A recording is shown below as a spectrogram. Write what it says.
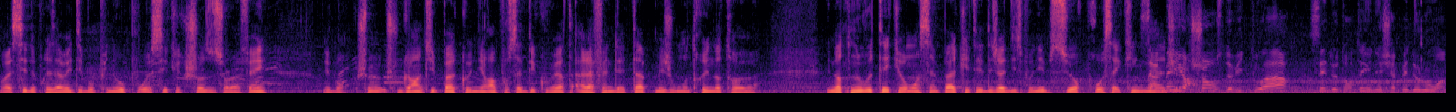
On va essayer de préserver Thibaut Pinot pour essayer quelque chose sur la fin. Mais bon, je ne vous garantis pas qu'on ira pour cette découverte à la fin de l'étape, mais je vous montrerai une autre, une autre nouveauté qui est vraiment sympa, qui était déjà disponible sur Pro Cycling Manager. Sa meilleure chance de victoire, c'est de tenter une échappée de loin.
